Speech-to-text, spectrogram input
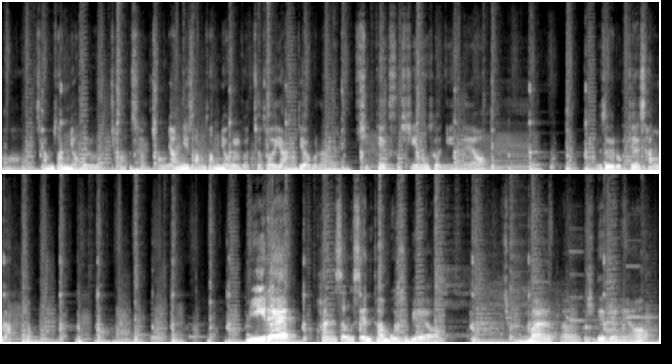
어, 삼성역을 청, 청량리 삼성역을 거쳐서 양지역을 하는 GTX C 노선이 있네요. 그래서 이렇게 삼각형. 미래 환승센터 모습이에요. 정말 어, 기대되네요.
